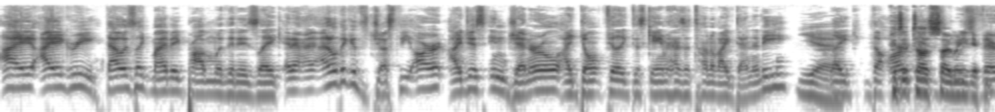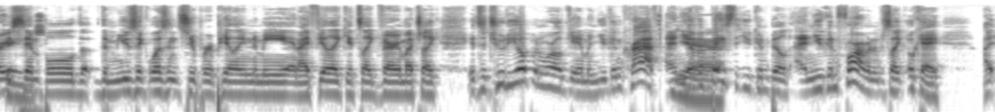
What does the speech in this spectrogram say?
I I agree. That was like my big problem with it is like, and I, I don't think it's just the art. I just in general, I don't feel like this game has a ton of identity. Yeah, Like the art it does is- so many different very things. simple. The the music wasn't super appealing to me, and I feel like it's like very much like it's a 2D open world game, and you can craft, and you have a base that you can build, and you can farm, and I'm just like, okay, I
